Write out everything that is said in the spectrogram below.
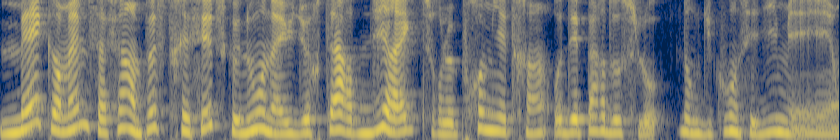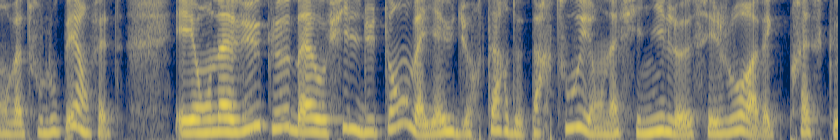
Mais quand même, ça fait un peu stresser parce que nous, on a eu du retard direct sur le premier train au départ d'Oslo. Donc du coup, on s'est dit mais on va tout louper en fait. Et on a vu que, bah, au fil du temps, bah, il y a eu du retard de partout et on a fini le séjour avec presque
